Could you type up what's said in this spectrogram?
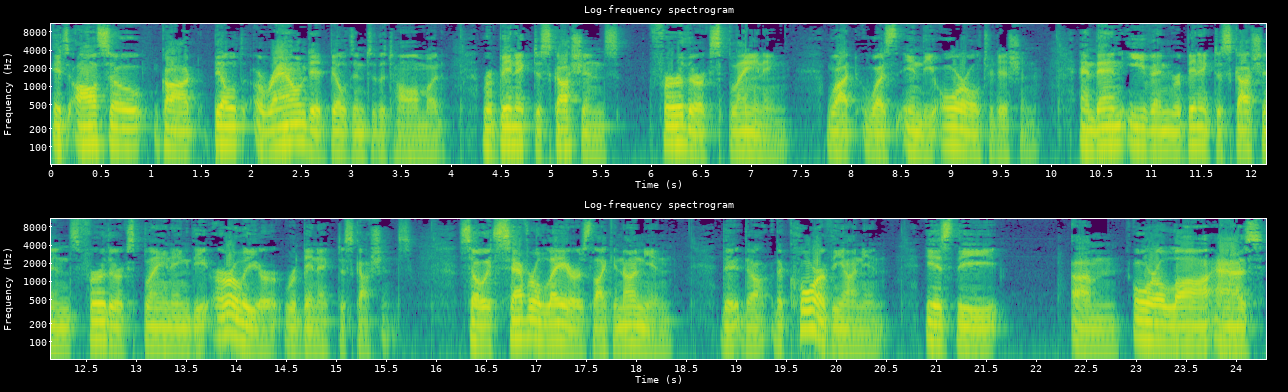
it's also got built around it, built into the Talmud, rabbinic discussions further explaining what was in the oral tradition, and then even rabbinic discussions further explaining the earlier rabbinic discussions. So it's several layers like an onion. The, the, the core of the onion is the um, oral law as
